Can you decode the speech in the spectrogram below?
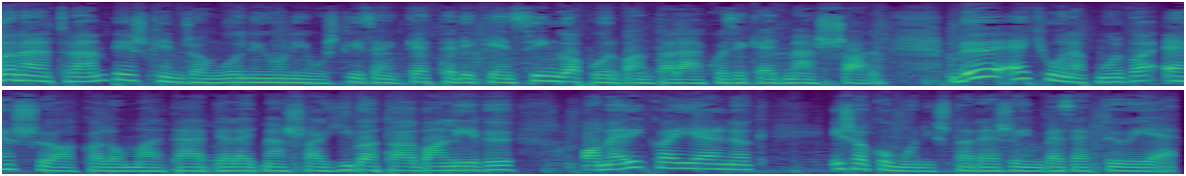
Donald Trump és Kim Jong-un június 12-én Szingapurban találkozik egymással. Bő egy hónap múlva első alkalommal tárgyal egymással hivatalban lévő amerikai elnök és a kommunista rezsim vezetője.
